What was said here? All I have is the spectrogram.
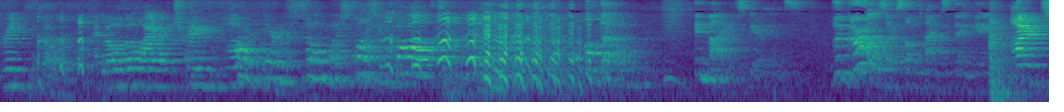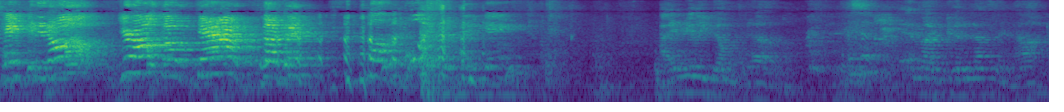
great speller. And although I have trained hard, there is so much less involved. although, in my experience, the girls are sometimes thinking, I'm taking it all! You're all going down, sucker! while the boys are thinking, I really don't know. Am I good enough or not?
